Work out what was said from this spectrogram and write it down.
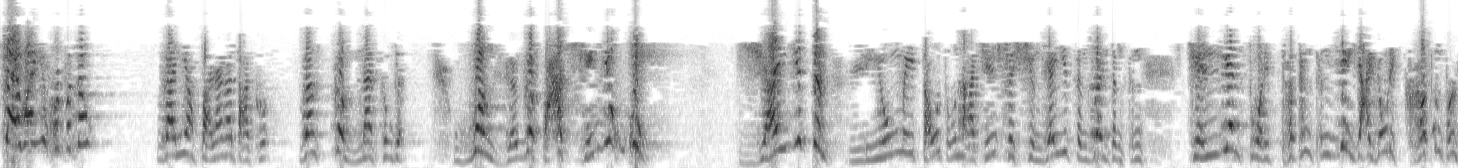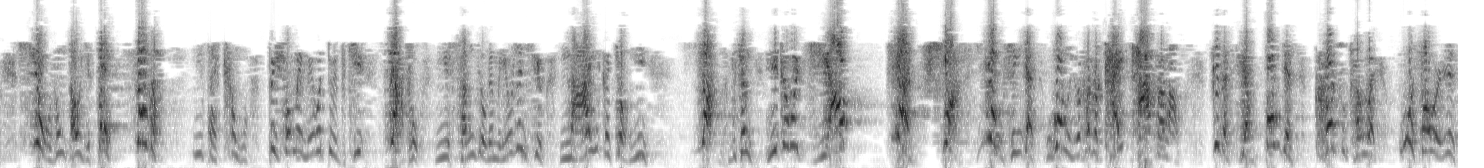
再晚一会儿不走，俺娘搬来俺大哥，俺更难走的。王月娥把心一红，眼一瞪，柳眉刀都那紧是杏眼一瞪，圆瞪瞪，金脸多的扑腾腾，银牙咬的磕碰碰，笑容刀一摆，嫂子。你再看我，别说妹妹，我对不起丫头，你？生就的没有人性，哪一个叫你让不成？你给我叫剑耍右神剑，王月还是开叉子了，给他将宝剑磕出窗外，五嫂二人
